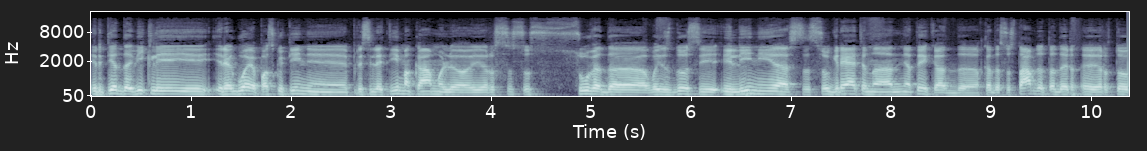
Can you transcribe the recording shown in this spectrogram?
Ir tie davikliai reaguoja paskutinį prisilietimą kamulio ir su, su, suveda vaizdus į, į linijas, sugretina ne tai, kad kada sustabdo tada ir, ir tu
